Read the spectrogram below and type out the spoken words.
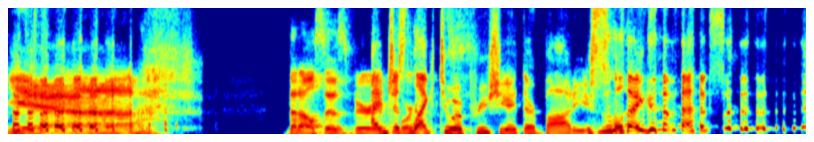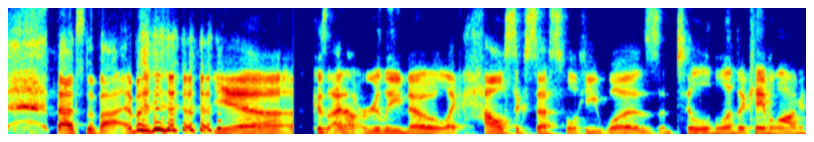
yeah. that also is very I just like to appreciate their bodies. like that's that's the vibe. yeah, because I don't really know like how successful he was until Melinda came along.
